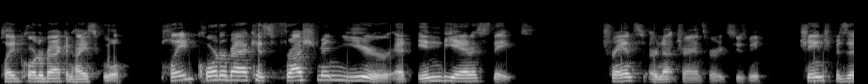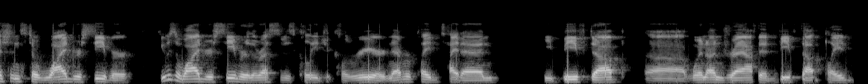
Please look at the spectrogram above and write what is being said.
played quarterback in high school. Played quarterback his freshman year at Indiana State. Trans or not transferred, excuse me. Changed positions to wide receiver. He was a wide receiver the rest of his collegiate career. Never played tight end. He beefed up uh, went undrafted, beefed up, played,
